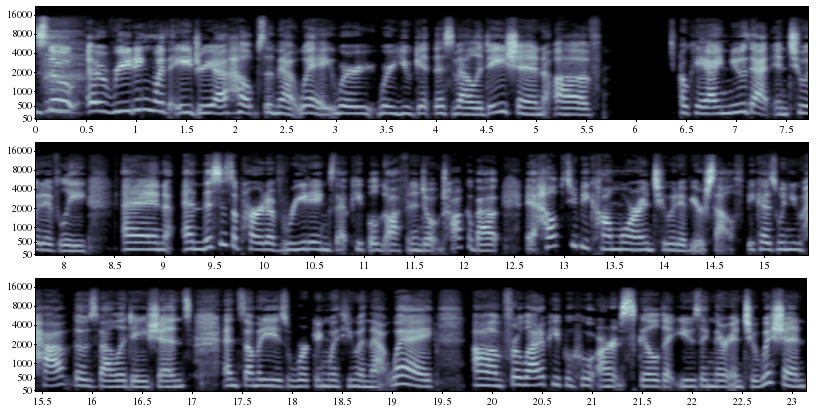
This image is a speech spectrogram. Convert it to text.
so a reading with adria helps in that way where where you get this validation of okay i knew that intuitively. And and this is a part of readings that people often don't talk about. It helps you become more intuitive yourself because when you have those validations and somebody is working with you in that way um, for a lot of people who aren't skilled at using their intuition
